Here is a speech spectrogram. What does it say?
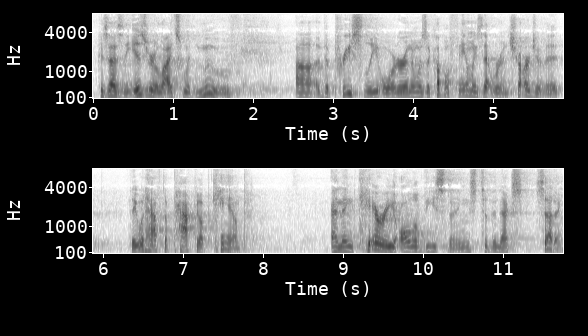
Because as the Israelites would move, uh, the priestly order, and there was a couple families that were in charge of it, they would have to pack up camp and then carry all of these things to the next setting.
